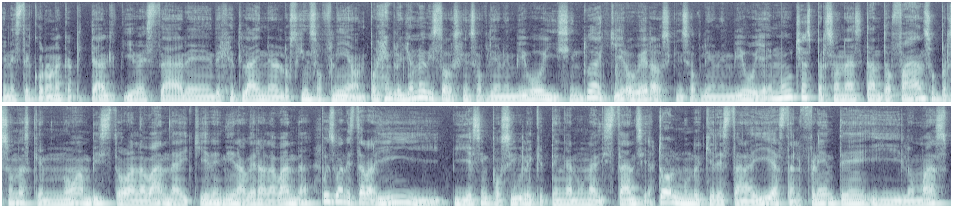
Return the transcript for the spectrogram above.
en este Corona Capital iba a estar eh, de headliner los Kings of Leon. Por ejemplo, yo no he visto a los Kings of Leon en vivo y sin duda quiero ver a los Kings of Leon en vivo y hay muchas personas, tanto fans o personas que no han visto a la banda y quieren ir a ver a la banda, pues van a estar ahí y, es imposible que tengan una distancia. Todo el mundo quiere estar ahí hasta el frente y lo más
